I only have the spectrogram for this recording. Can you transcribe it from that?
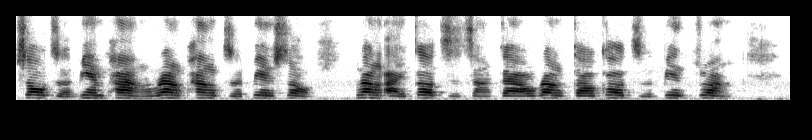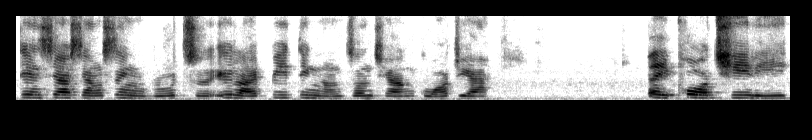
瘦子变胖，让胖子变瘦；让矮个子长高，让高个子变壮。殿下相信，如此一来必定能增强国家。被迫妻离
